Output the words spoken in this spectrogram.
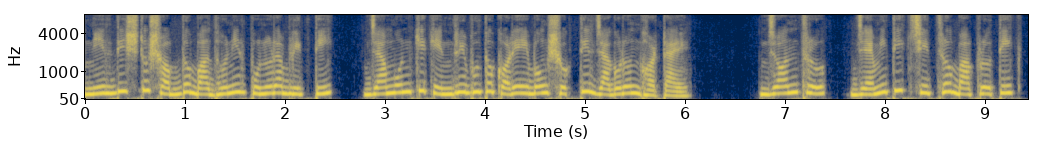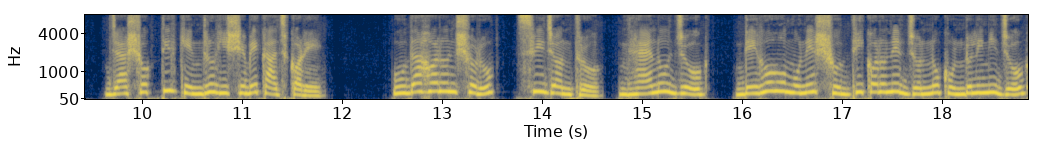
নির্দিষ্ট শব্দ বা ধ্বনির পুনরাবৃত্তি যা মনকে কেন্দ্রীভূত করে এবং শক্তির জাগরণ ঘটায়। যন্ত্র, জ্যামিতিক চিত্র বা প্রতীক, যা শক্তির কেন্দ্র হিসেবে কাজ করে। উদাহরণস্বরূপ শ্রীযন্ত্র ধ্যান ও যোগ, দেহ ও মনের শুদ্ধিকরণের জন্য কুণ্ডলিনী যোগ,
